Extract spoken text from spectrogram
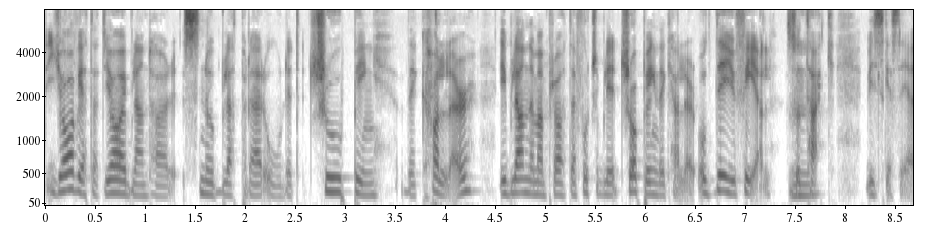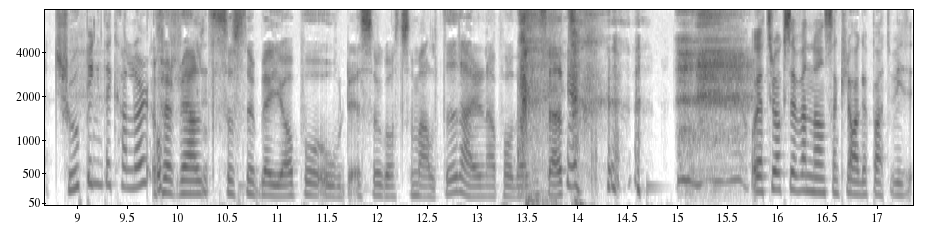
jag vet att jag ibland har snubblat på det här ordet trooping the color. Ibland när man pratar fort så blir det tropping the color och det är ju fel, så tack. Vi ska säga trooping the color. Och framförallt så snubblar jag på ord så gott som alltid här i den här podden. Så att, Och jag tror också det var någon som klagade på att vi,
